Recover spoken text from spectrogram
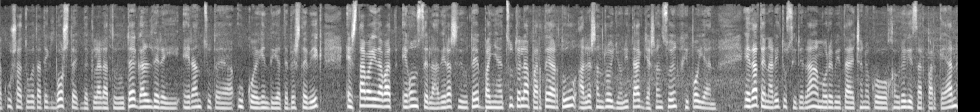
akusatuetatik bostek deklaratu dute, galderei erantzutea uko egin diete beste bik, ez bat egon zela adierazi dute, baina ez zutela parte hartu Alessandro Jonitak jasan zuen jipoian. Edaten aritu zirela, amorebieta etxanoko jauregizar parkean,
